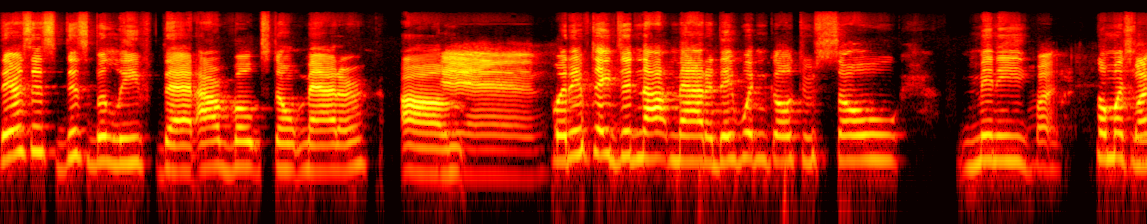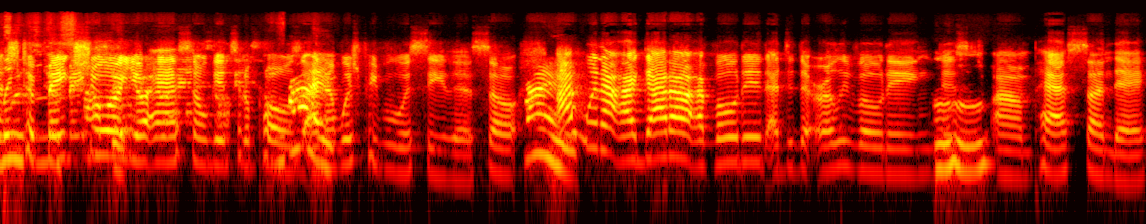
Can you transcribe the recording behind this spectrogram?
there's this disbelief that our votes don't matter. Um, and but if they did not matter, they wouldn't go through so many. But, so much, much to make sure your ass don't get to the polls. Right. I wish people would see this. So right. I went out, I got out, I voted, I did the early voting this mm-hmm. um, past Sunday,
